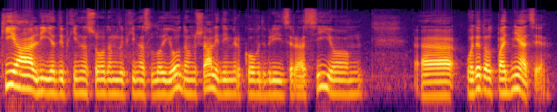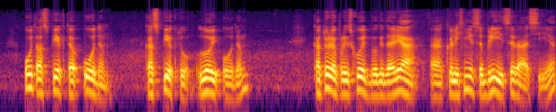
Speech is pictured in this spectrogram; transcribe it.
киа лия депхина содом, депхина слоёдом, шали демиркова дебриицы Россию. А, вот это вот поднятие от аспекта одом к аспекту лой одом, которое происходит благодаря а, колеснице Бриицы Россия,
